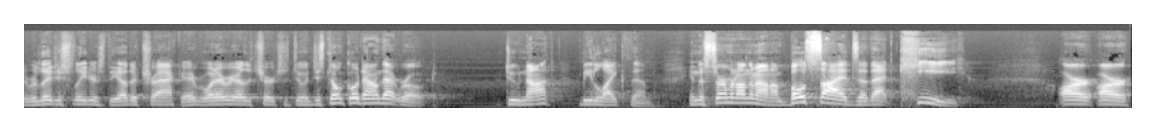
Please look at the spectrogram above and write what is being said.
The religious leaders, the other track, whatever every other church is doing, just don't go down that road. Do not be like them. In the Sermon on the Mount, on both sides of that key, are, are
